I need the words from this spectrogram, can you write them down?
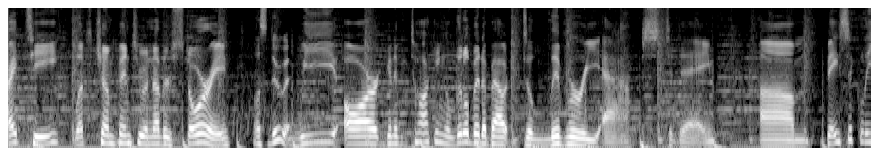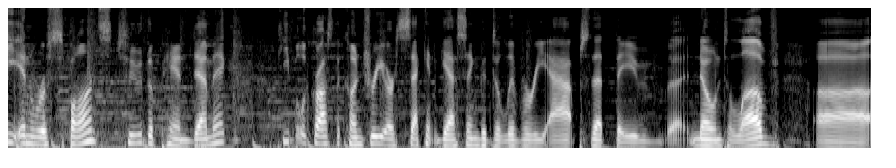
right, T, let's jump into another story. Let's do it. We are going to be talking a little bit about delivery apps today. Um, basically, in response to the pandemic, people across the country are second guessing the delivery apps that they've uh, known to love. Uh,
